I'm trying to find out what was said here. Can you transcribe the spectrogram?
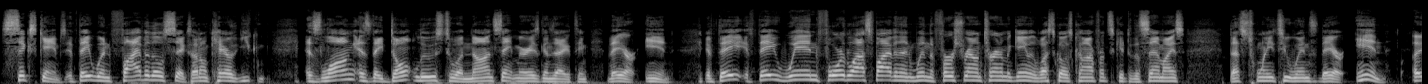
Six games. If they win five of those six, I don't care. You can, as long as they don't lose to a non St. Mary's Gonzaga team, they are in. If they if they win four of the last five and then win the first round tournament game of the West Coast Conference, get to the semis, that's 22 wins. They are in. Uh,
